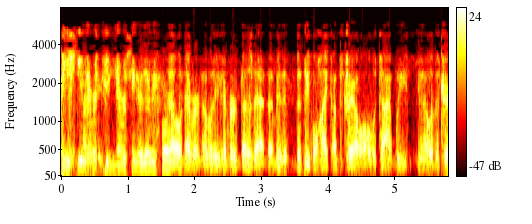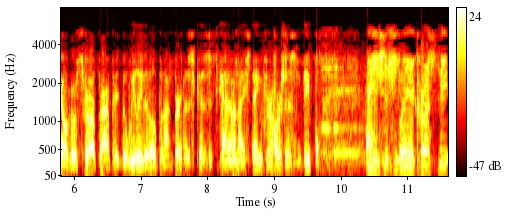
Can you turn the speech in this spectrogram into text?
You, you've never you've never seen her there before? No, never. Nobody ever does that. I mean, the, the people hike on the trail all the time. We, you know, the trail goes through our property, but we leave it open on purpose because it's kind of a nice thing for horses and people. And you said she's laying across the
